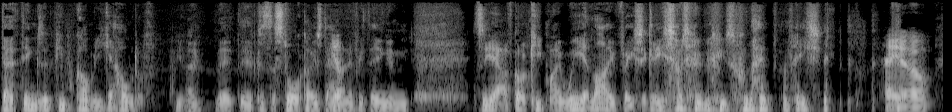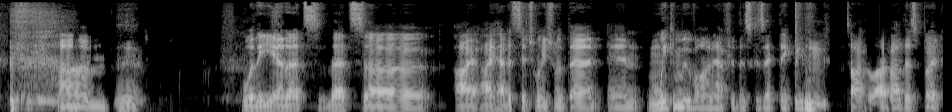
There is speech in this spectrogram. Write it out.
they're things that people can't really get hold of, you know, because the store closed down Yep. and everything, and so yeah, I've got to keep my Wii alive basically, so I don't lose all that information. heyo. um, Yeah. well, yeah, that's that's. Uh, I I had a situation with that, and we can move on after this because I think we've Hmm. talked a lot about this. But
